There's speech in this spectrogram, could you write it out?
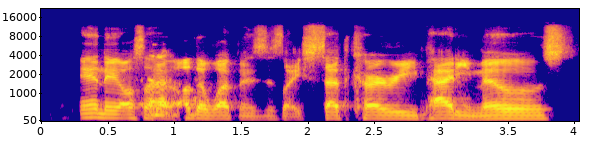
and they also have other weapons. It's like Seth Curry, Patty Mills.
